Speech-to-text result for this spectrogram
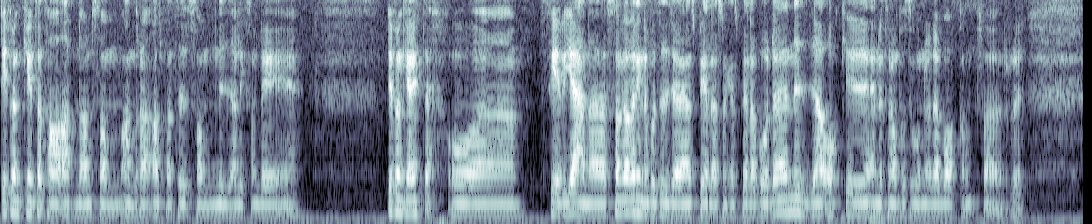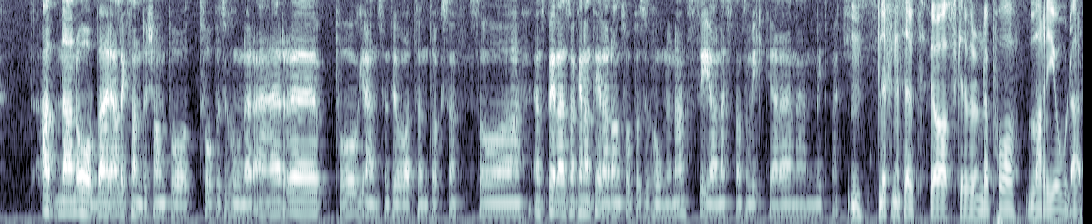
det funkar ju inte att ha Adnan som andra alternativ som nia. Liksom. Det, det funkar inte. Och eh, ser gärna, som vi var inne på tidigare, en spelare som kan spela både nia och i en av de positionerna där bakom. För Adnan, Åberg, Alexandersson på två positioner är eh, på gränsen till att vara tunt också. Så en spelare som kan hantera de två positionerna ser jag nästan som viktigare än en mittback. Mm, definitivt. Jag skriver under på varje ord där.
